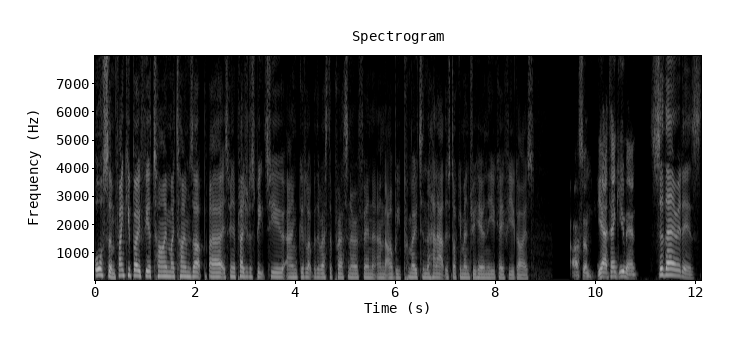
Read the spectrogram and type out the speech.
Awesome. Thank you both for your time. My time's up. Uh, it's been a pleasure to speak to you, and good luck with the rest of the press and everything. And I'll be promoting the hell out of this documentary here in the UK for you guys. Awesome. Yeah, thank you, man. So there it is.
